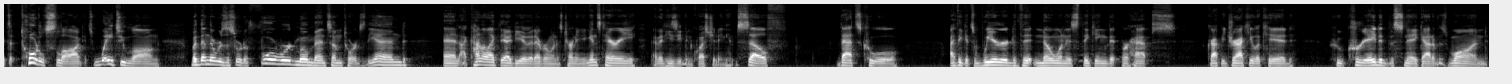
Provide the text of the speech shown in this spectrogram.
It's a total slog. It's way too long. But then there was a sort of forward momentum towards the end, and I kind of like the idea that everyone is turning against Harry and that he's even questioning himself. That's cool. I think it's weird that no one is thinking that perhaps crappy Dracula kid who created the snake out of his wand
